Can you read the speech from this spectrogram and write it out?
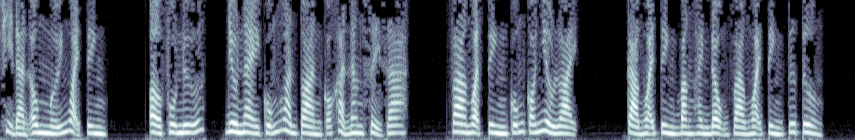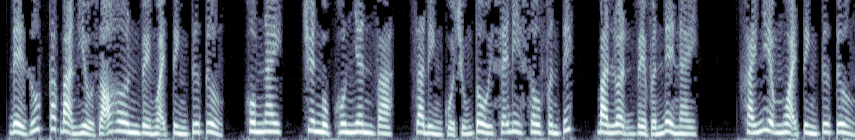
chỉ đàn ông mới ngoại tình. Ở phụ nữ, điều này cũng hoàn toàn có khả năng xảy ra. Và ngoại tình cũng có nhiều loại. Cả ngoại tình bằng hành động và ngoại tình tư tưởng. Để giúp các bạn hiểu rõ hơn về ngoại tình tư tưởng, hôm nay, chuyên mục hôn nhân và gia đình của chúng tôi sẽ đi sâu phân tích, bàn luận về vấn đề này. Khái niệm ngoại tình tư tưởng.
